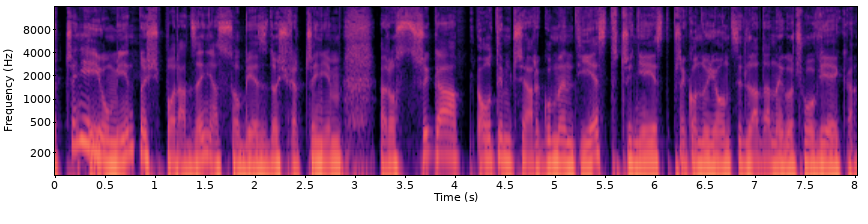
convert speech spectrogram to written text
Doświadczenie i umiejętność poradzenia sobie z doświadczeniem rozstrzyga o tym, czy argument jest czy nie jest przekonujący dla danego człowieka.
